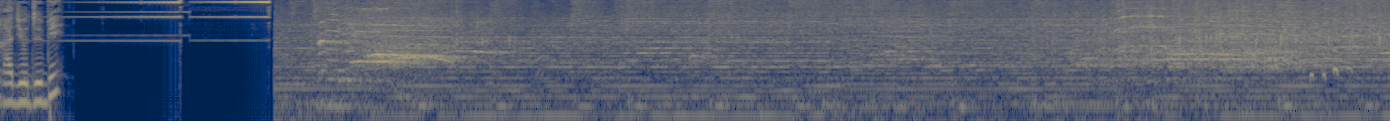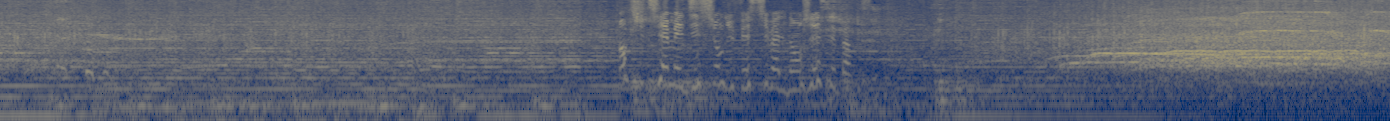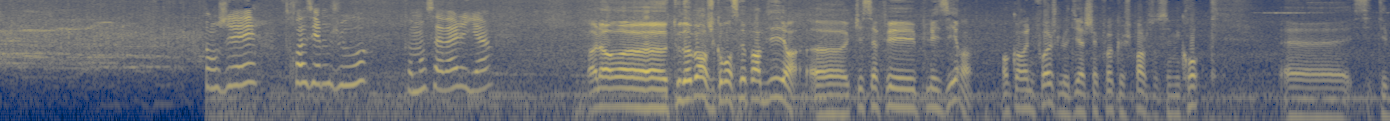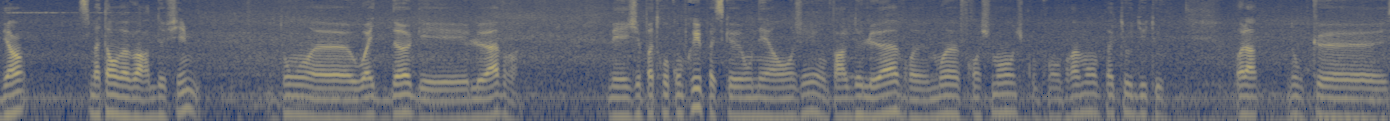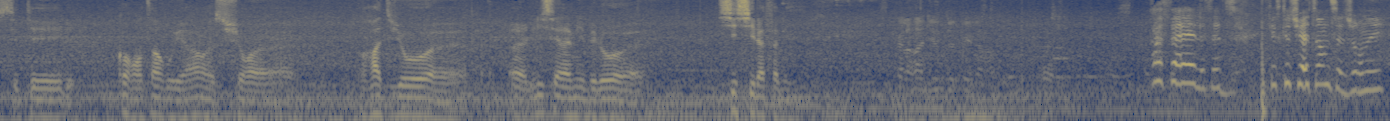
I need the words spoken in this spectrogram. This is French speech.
Radio 2B e édition du Festival d'Angers, c'est parti. Angers, troisième jour. Comment ça va les gars? Alors euh, tout d'abord je commencerai par dire euh, que ça fait plaisir. Encore une fois, je le dis à chaque fois que je parle sur ce micro. Euh, C'était bien. Ce matin on va voir deux films, dont White Dog et Le Havre. Mais j'ai pas trop compris parce qu'on est à Angers, on parle de Le Havre. Moi franchement je comprends vraiment pas tout du tout. Voilà, donc c'était Corentin Rouillard sur Radio euh, euh, Lycée Rémi Bello, euh, Sissi la famille. Raphaël, cette- qu'est-ce que tu attends de cette journée?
